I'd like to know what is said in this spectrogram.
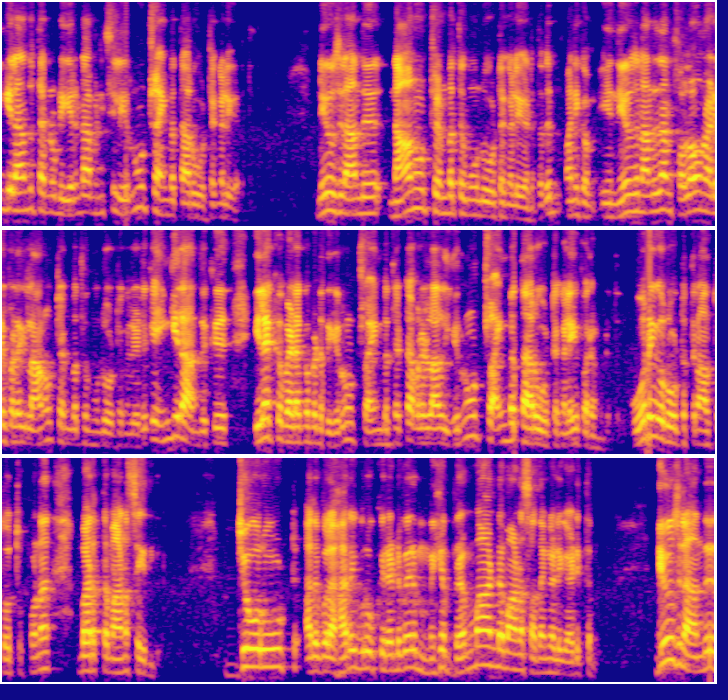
இங்கிலாந்து தன்னுடைய இரண்டாம் இன்னிங்ஸில் இருநூற்றி ஐம்பத்தி ஆறு ஓட்டங்களை எடுத்தது. நியூசிலாந்து நானூற்று எண்பத்தி மூன்று ஓட்டங்களை எடுத்தது. மணிக்கம் நியூசிலாந்து தான் ஃபாலோன் அடிப்படையில் நானூற்றி எண்பத்தி மூன்று ஓட்டங்கள் எடுக்க இங்கிலாந்துக்கு இலக்கு விளக்கப்பட்டது இருநூற்று ஐம்பத்தி எட்டு அவர்களால் இருநூற்று ஐம்பத்தி ஆறு ஓட்டங்களை பெற முடிந்தது. ஒரே ஒரு ஓட்டத்தினால் தோற்று போன வருத்தமான செய்தி. ஜோ ரூட் அதுபோல ஹரிபுரூக் இரண்டு பேரும் மிக பிரம்மாண்டமான சதங்களை அடித்தது நியூசிலாந்து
